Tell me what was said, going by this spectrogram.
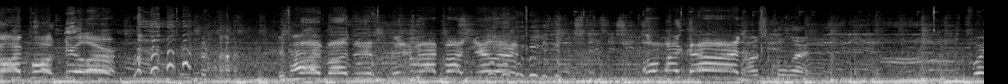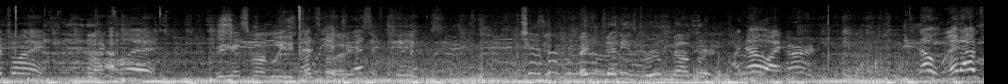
my pot dealer. It's my pot dealer. He's my pot dealer. Oh my God. How's Chipotle? 420. Chick-fil-A. We can smoke weed at That's the address of Kings. That's Jenny's room number. I know, I heard. No, and I was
